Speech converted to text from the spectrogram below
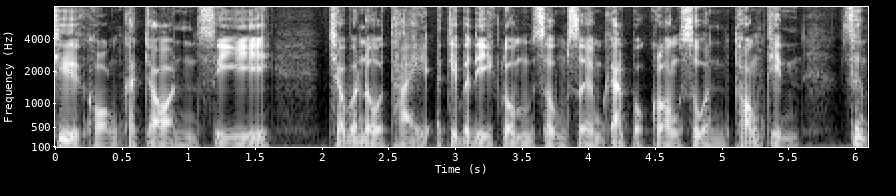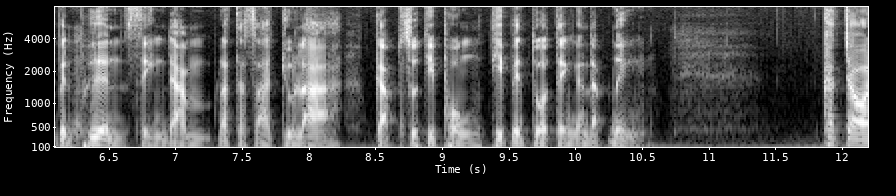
ชื่อของขจรศรีชวโนไทย อธิบดีกรมส่งเสริมการปกครองส่วนท้องถิ่น ซึ่งเป็นเพื่อนสิงห์ดำรัฐศาสตร์จุฬากับสุทธิพงศ์ที่เป็นตัวเต็งอันดับหนึ่ง ขจร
